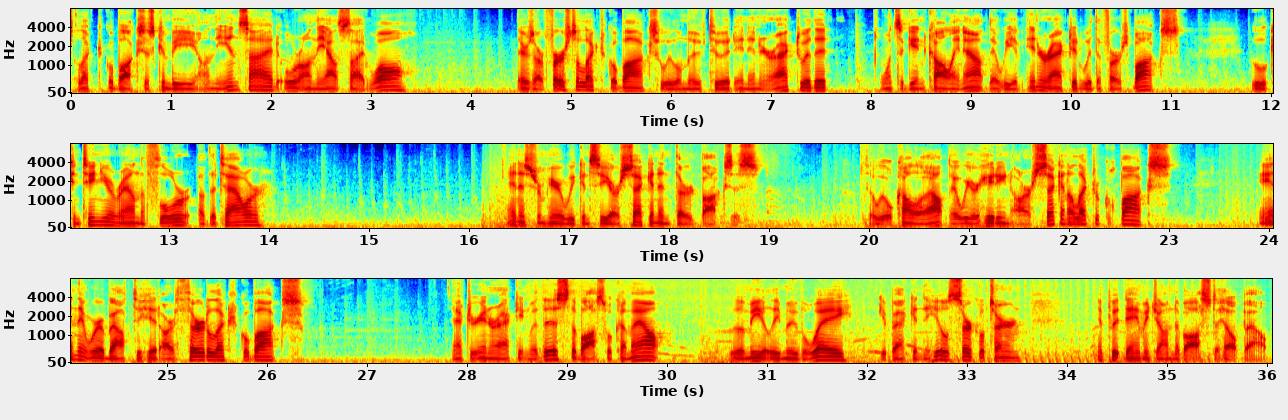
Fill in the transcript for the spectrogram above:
Electrical boxes can be on the inside or on the outside wall. There's our first electrical box. We will move to it and interact with it. Once again calling out that we have interacted with the first box. We will continue around the floor of the tower and as from here we can see our second and third boxes. So we will call out that we are hitting our second electrical box and that we're about to hit our third electrical box. After interacting with this, the boss will come out. We'll immediately move away, get back in the heal circle turn, and put damage on the boss to help out.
